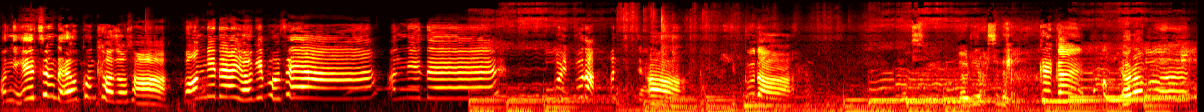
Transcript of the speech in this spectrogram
언니 1층도 에어컨 켜줘서 언니들 여기 보세요 언니들 오 이쁘다 어, 어 이쁘다 역시 열일하시네 그러니까 여러분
